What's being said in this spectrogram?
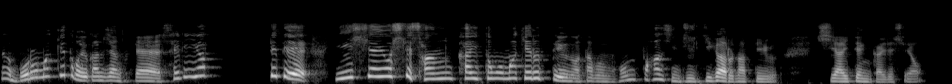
なんかボロ負けとかいう感じじゃなくて、競り合ってて、いい試合をして3回とも負けるっていうのは多分、本当阪神実績があるなっていう試合展開でしたよ。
